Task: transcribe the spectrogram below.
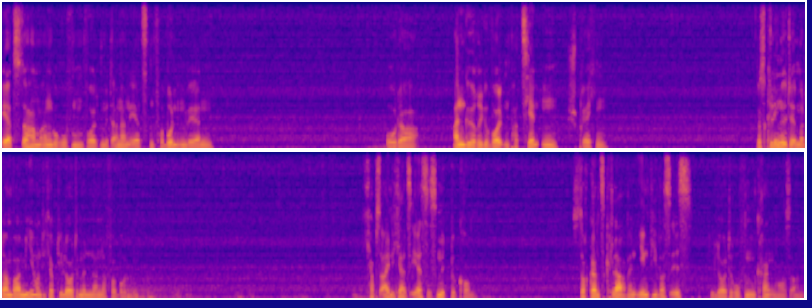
Ärzte haben angerufen, wollten mit anderen Ärzten verbunden werden. Oder Angehörige wollten Patienten sprechen. Das klingelte immer dann bei mir und ich habe die Leute miteinander verbunden. Ich habe es eigentlich als erstes mitbekommen. Ist doch ganz klar, wenn irgendwie was ist, die Leute rufen im Krankenhaus an.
